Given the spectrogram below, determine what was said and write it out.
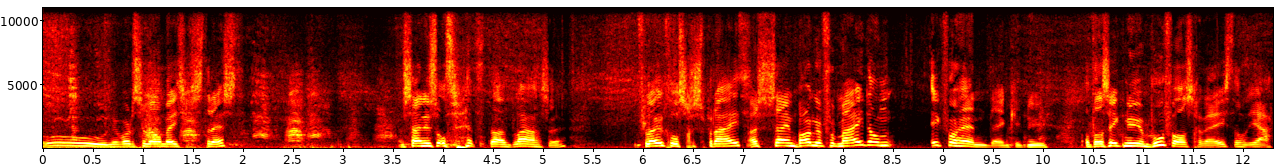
oeh, nu worden ze wel een beetje gestrest. Ze zijn dus ontzettend aan het blazen. Vleugels gespreid. Als ze zijn banger voor mij, dan ik voor hen, denk ik nu. Want als ik nu een boef was geweest, dan ja...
